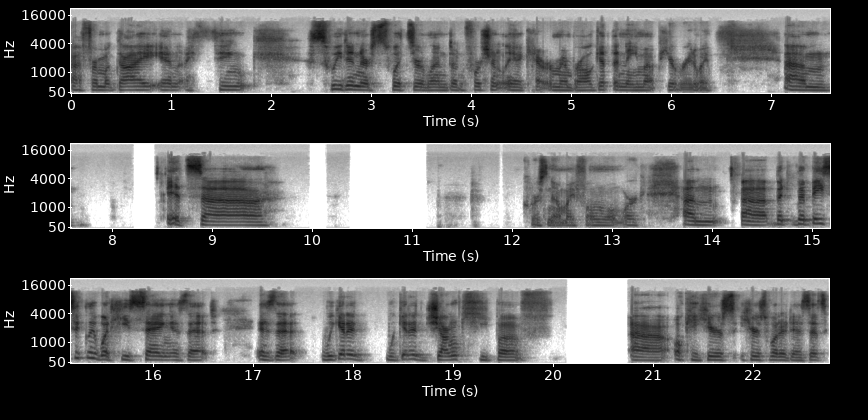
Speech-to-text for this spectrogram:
uh, from a guy in I think Sweden or Switzerland. Unfortunately, I can't remember. I'll get the name up here right away. Um, it's uh, of course now my phone won't work. Um, uh, but but basically, what he's saying is that is that we get a we get a junk heap of uh, okay here's here's what it is. It's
